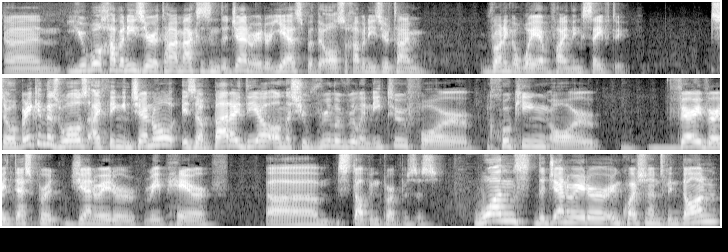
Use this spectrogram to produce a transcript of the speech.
and you will have an easier time accessing the generator, yes, but they also have an easier time running away and finding safety. So breaking these walls, I think in general, is a bad idea unless you really, really need to for hooking or very, very desperate generator repair um, stopping purposes. Once the generator in question has been done,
